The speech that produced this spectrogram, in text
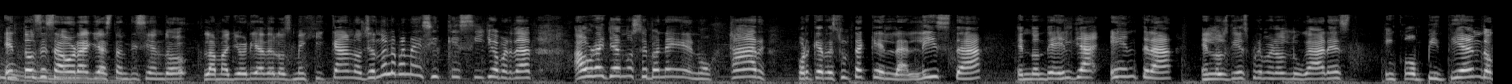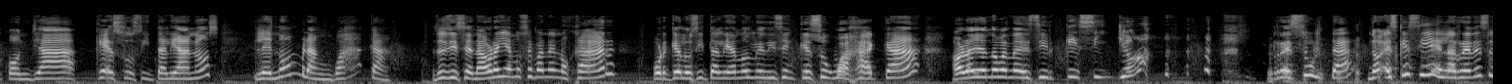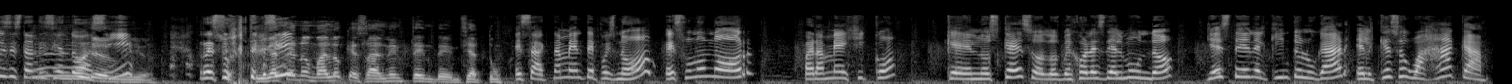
Entonces ahora ya están diciendo la mayoría de los mexicanos, ya no le van a decir quesillo, ¿verdad? Ahora ya no se van a enojar porque resulta que en la lista en donde él ya entra en los 10 primeros lugares y compitiendo con ya quesos italianos, le nombran Oaxaca. Entonces dicen, ahora ya no se van a enojar porque los italianos le dicen queso Oaxaca, ahora ya no van a decir quesillo. Resulta, no, es que sí, en las redes les están diciendo Ay, así. Resulta, Fíjate sí. nomás lo que sale en tendencia tú. Exactamente, pues no, es un honor para México que en los quesos, los mejores del mundo, ya esté en el quinto lugar el queso Oaxaca.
